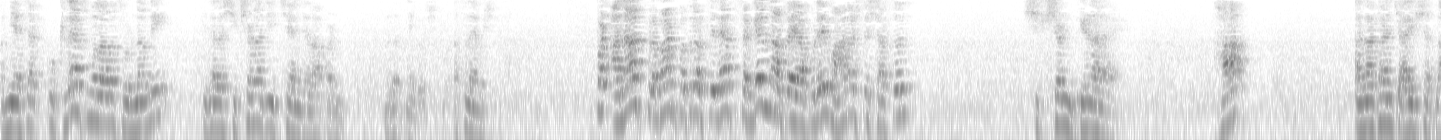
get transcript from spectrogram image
आम्ही अशा कुठल्याच मुलाला सोडणार नाही की त्याला शिक्षणाची इच्छा आहे आणि ज्याला आपण मदत नाही करू शकतो. असं नाही होऊ शकत. पण अनाथ प्रमाणपत्र असलेल्या सगळ्यांना आता यापुढे महाराष्ट्र शासन शिक्षण देणार आहे. हा अनाथांच्या आयुष्यातला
